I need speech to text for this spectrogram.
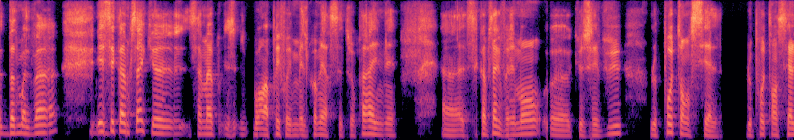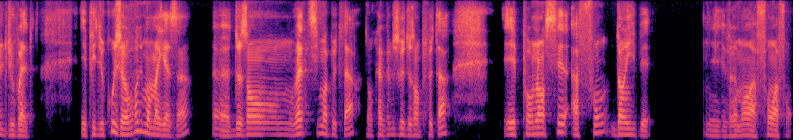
donne-moi le vin. Et c'est comme ça que ça m'a... Bon, après, il faut aimer le commerce, c'est toujours pareil, mais euh, c'est comme ça que vraiment euh, que j'ai vu le potentiel, le potentiel du web. Et puis, du coup, j'ai revendu mon magasin. deux ans, 26 mois plus tard, donc un peu plus que deux ans plus tard, et pour me lancer à fond dans eBay. Et vraiment à fond, à fond.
